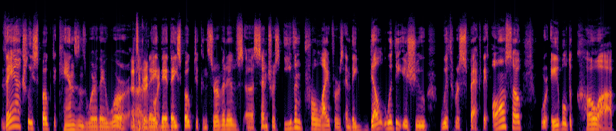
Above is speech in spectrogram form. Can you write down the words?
They actually spoke to Kansans where they were. That's a uh, great uh, they, point. They, they spoke to conservatives, uh, centrists, even pro lifers, and they dealt with the issue with respect. They also were able to co opt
